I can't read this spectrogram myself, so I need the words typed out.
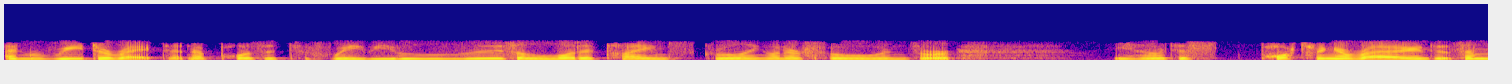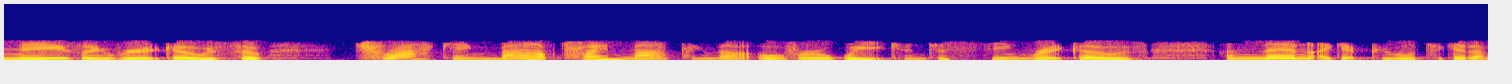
and redirect it in a positive way. We lose a lot of time scrolling on our phones or, you know, just pottering around. It's amazing where it goes. So tracking, map, try mapping that over a week and just seeing where it goes. And then I get people to get a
